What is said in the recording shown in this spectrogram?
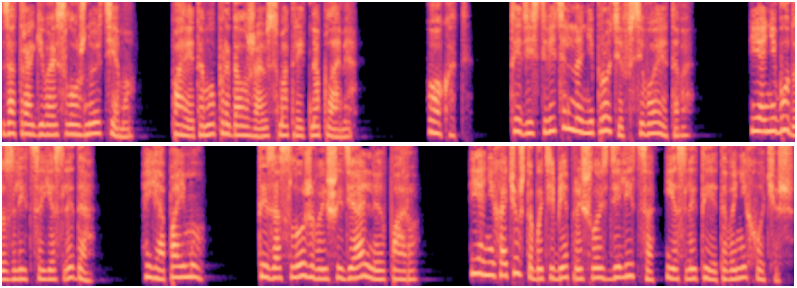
затрагивая сложную тему, поэтому продолжаю смотреть на пламя. «Окот, ты действительно не против всего этого? Я не буду злиться, если да. Я пойму. Ты заслуживаешь идеальную пару. Я не хочу, чтобы тебе пришлось делиться, если ты этого не хочешь».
